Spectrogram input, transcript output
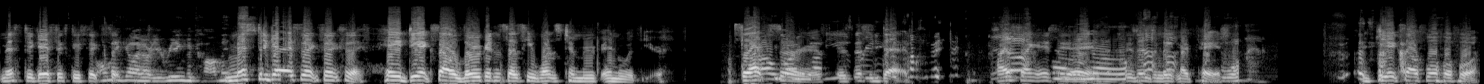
Mr. Gay 66, Oh my god, are you reading the comments? Mr. Gay 666, hey DXL, Logan says he wants to move in with you. Select Oh my serious, God, is this dead? The comment. Icebang88, Oh, no. didn't delete my page. GXL444.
